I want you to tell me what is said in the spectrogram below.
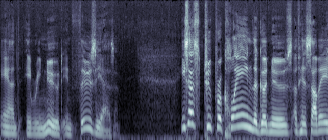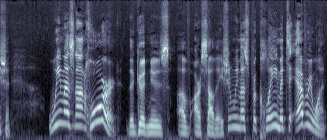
and a renewed enthusiasm. He says to proclaim the good news of his salvation. We must not hoard the good news of our salvation. We must proclaim it to everyone.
